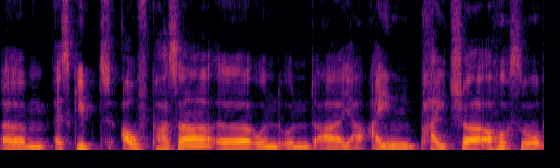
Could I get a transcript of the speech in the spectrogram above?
Ähm, es gibt Aufpasser äh, und, und äh, ja, Einpeitscher auch so,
